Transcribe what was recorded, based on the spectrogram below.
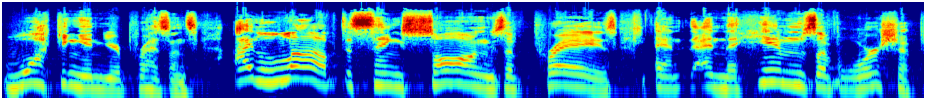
walking in your presence. I love to sing songs of praise and, and the hymns of worship.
